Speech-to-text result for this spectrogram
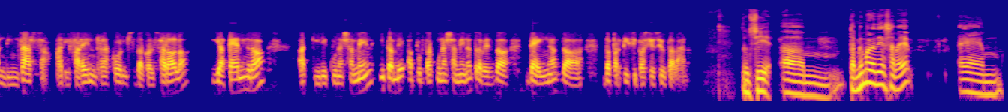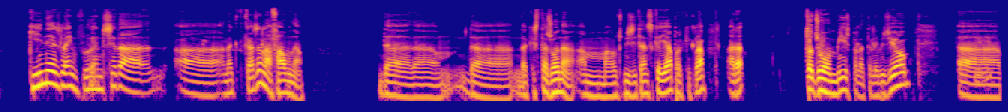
endinsar-se a diferents racons de Collserola i aprendre adquirir coneixement i també aportar coneixement a través d'eines de, de, de participació ciutadana. Doncs sí, um, també m'agradaria saber um, quina és la influència de, uh, en aquest cas, en la fauna d'aquesta zona, amb els visitants que hi ha, perquè, clar, ara tots ho hem vist per la televisió, eh,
